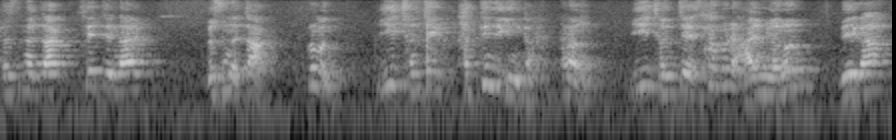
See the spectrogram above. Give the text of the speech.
다섯 날 짝, 셋째 날, 여섯 날 짝. 그러면 이 전체 같은 얘기니까 하나는 이 전체 3을 알면은 내가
